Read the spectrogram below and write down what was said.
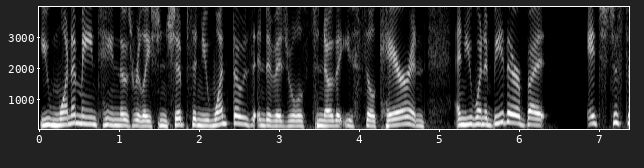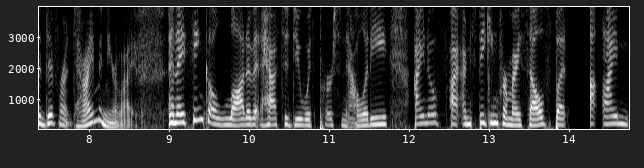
you want to maintain those relationships and you want those individuals to know that you still care and and you want to be there but it's just a different time in your life. And I think a lot of it has to do with personality. I know I'm speaking for myself, but I'm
